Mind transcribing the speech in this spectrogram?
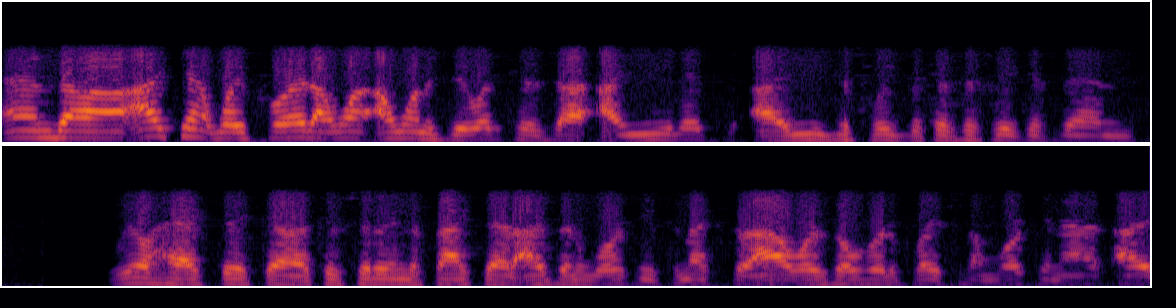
And uh, I can't wait for it. I want I want to do it because I, I need it. I need this week because this week has been real hectic. Uh, considering the fact that I've been working some extra hours over the place that I'm working at, I,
